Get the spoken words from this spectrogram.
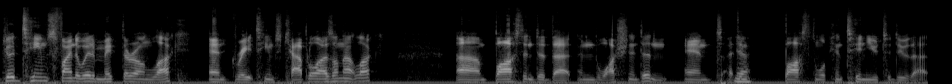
good teams find a way to make their own luck, and great teams capitalize on that luck. Um, Boston did that, and Washington didn't. And I think Yeah. Boston will continue to do that.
